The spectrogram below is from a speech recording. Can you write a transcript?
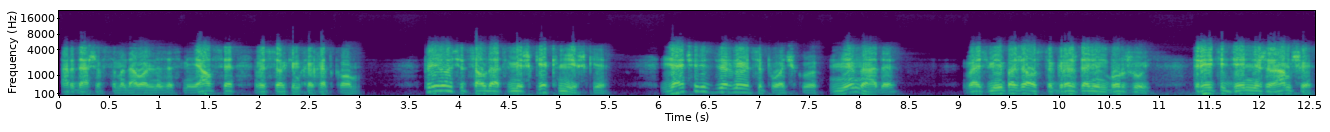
Ардашев самодовольно засмеялся высоким хохотком. «Приносит солдат в мешке книжки. Я через дверную цепочку. Не надо. Возьми, пожалуйста, гражданин буржуй. Третий день не жрамши.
